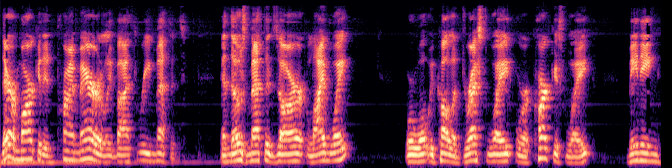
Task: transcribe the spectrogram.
They're marketed primarily by three methods. And those methods are live weight, or what we call a dressed weight or a carcass weight, meaning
